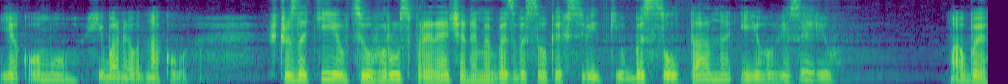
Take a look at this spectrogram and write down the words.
якому хіба не однаково, що затіяв цю гру з приреченими без високих свідків, без султана і його візирів. Мав би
